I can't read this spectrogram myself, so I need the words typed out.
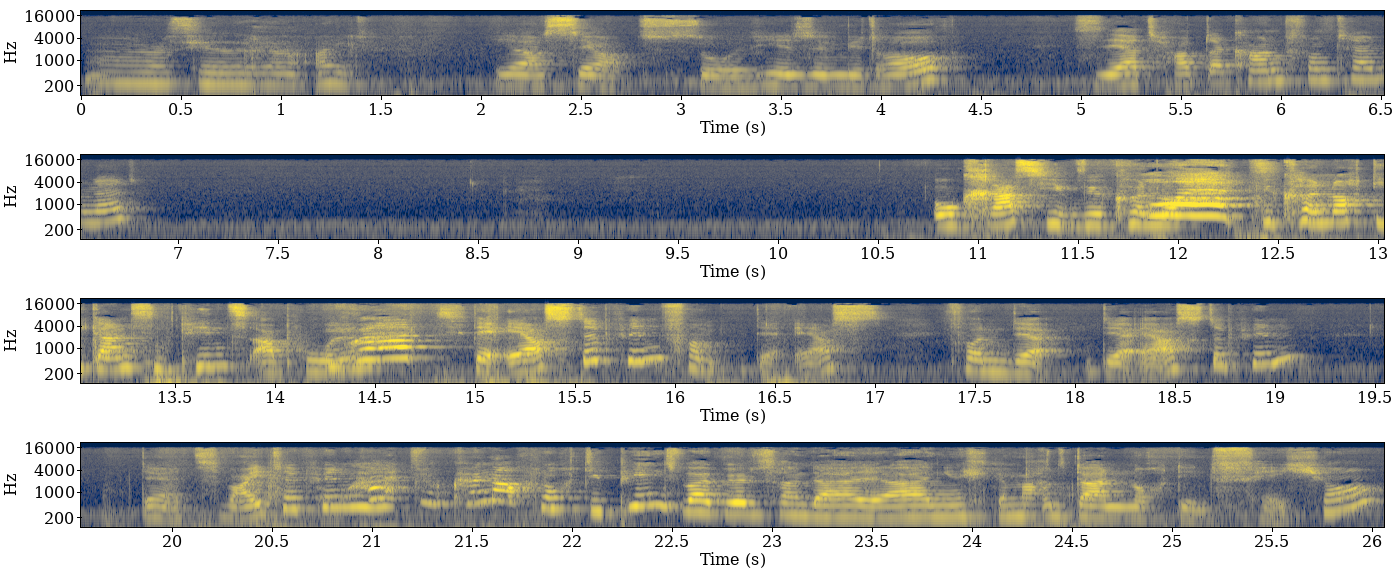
Hm, Das ist ja alt. Ja, sehr. So, hier sind wir drauf. Sehr Hauptaccount von Tablet. Oh krass, hier, wir können noch, wir können noch die ganzen Pins abholen. What? Der erste Pin vom der erst von der der erste Pin, der zweite Pin What? Wir können auch noch die Pins, weil wir das dann da ja nicht gemacht haben. und dann noch den Fächer,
